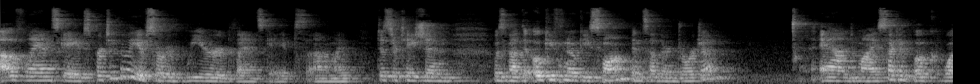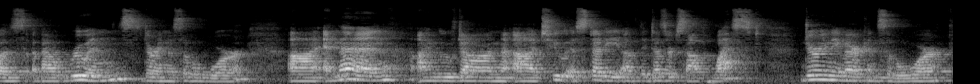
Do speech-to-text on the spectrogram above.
of landscapes, particularly of sort of weird landscapes. Uh, my dissertation was about the Okefenokee Swamp in southern Georgia. And my second book was about ruins during the Civil War. Uh, and then I moved on uh, to a study of the desert southwest during the American Civil War,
